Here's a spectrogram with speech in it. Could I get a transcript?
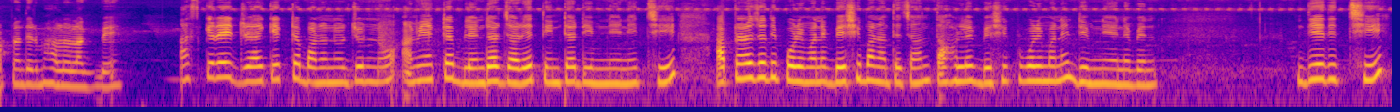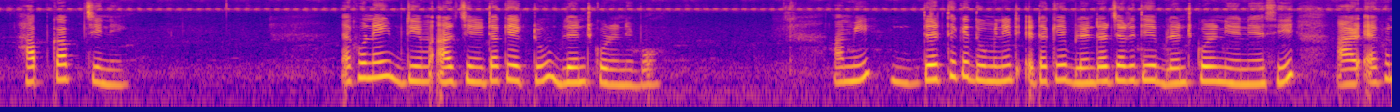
আপনাদের ভালো লাগবে। আজকের এই ড্রাই কেকটা বানানোর জন্য আমি একটা ব্লেন্ডার জারে তিনটা ডিম নিয়ে নিচ্ছি। আপনারা যদি পরিমাণে বেশি বানাতে চান, তাহলে বেশি পরিমাণে ডিম নিয়ে নেবেন। দিয়ে দিচ্ছি হাফ কাপ চিনি। এখন এই ডিম আর চিনিটাকে একটু ব্লেন্ড করে নিব। আমি দেড় থেকে দু মিনিট এটাকে ব্লেন্ডার জারে দিয়ে ব্লেন্ড করে নিয়ে নিয়েছি আর এখন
